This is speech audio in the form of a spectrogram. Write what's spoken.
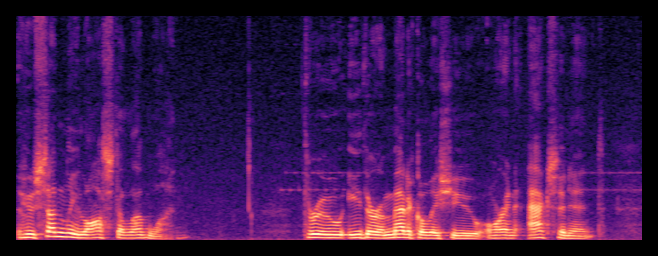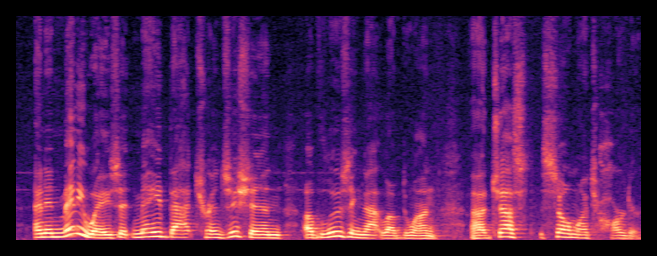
who suddenly lost a loved one through either a medical issue or an accident and in many ways, it made that transition of losing that loved one uh, just so much harder.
